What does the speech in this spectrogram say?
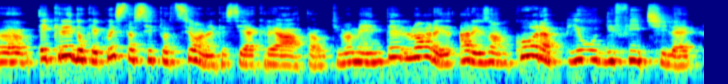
Uh, e credo che questa situazione che si è creata ultimamente lo ha, re ha, reso ancora più difficile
